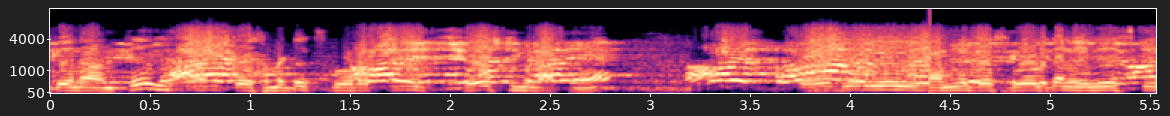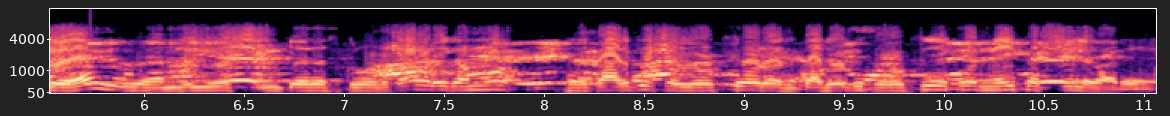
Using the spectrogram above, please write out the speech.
के नाम से कॉस्मेटिक्स प्रोडक्ट पेस्ट बनाते हैं। हमने दस करोड़ का निवेश किया है किया दस करोड़ का, और एक हम सरकार के सहयोग से और अधिकारियों के सहयोग से एक और नई फैक्ट्री लगा रहे हैं।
